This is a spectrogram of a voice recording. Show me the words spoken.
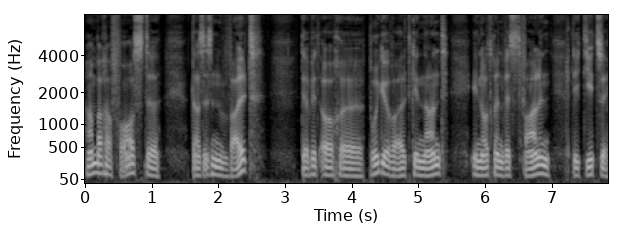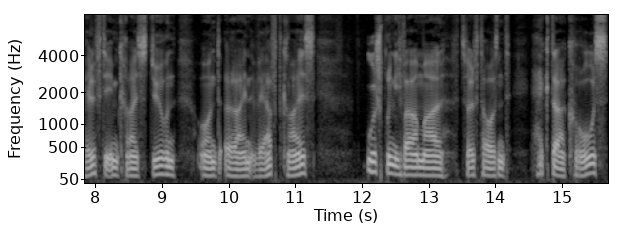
Hambacher Forste, das ist ein Wald, der wird auch äh, Brüggewald genannt. In Nordrhein-Westfalen liegt je zur Hälfte im Kreis Düren und Rhein-Werft-Kreis. Ursprünglich war er mal 12.000 Hektar groß,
